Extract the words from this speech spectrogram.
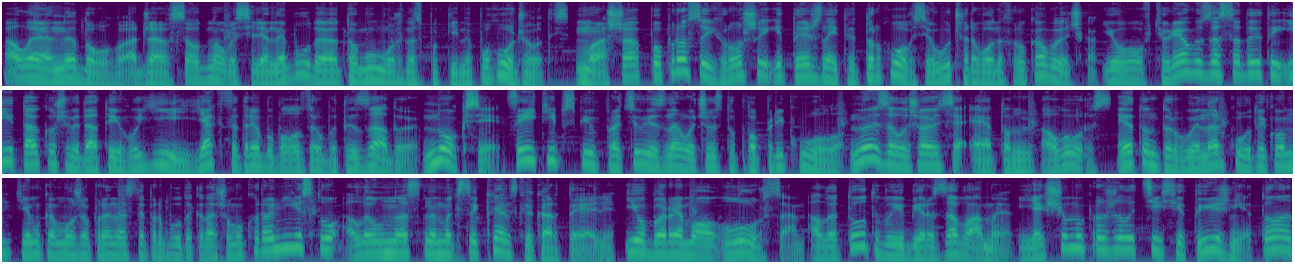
але недовго, адже все одно весілля не буде, тому можна спокійно погоджуватись. Маша попросить грошей і теж знайти торговця у червоних рукавичках, його в тюрягу засадити і також віддати його їй, як це треба було зробити задою. Ноксі, цей тіп співпрацює з нами чисто по приколу. Ну і залишаються Етон та Лурс. Етон торгує наркотиком. Тімка може принести прибуток нашому королівству, але у нас не мексиканські картелі. І оберемо Лурса. Але тут вибір за вами. І Якщо ми прожили ці всі тижні, то на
